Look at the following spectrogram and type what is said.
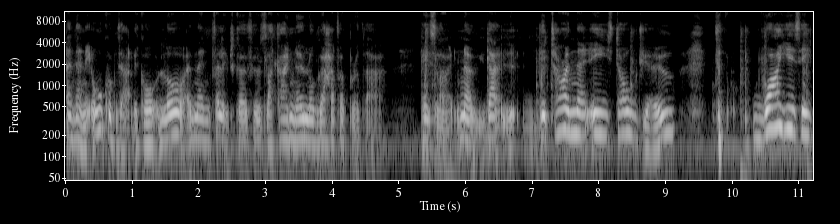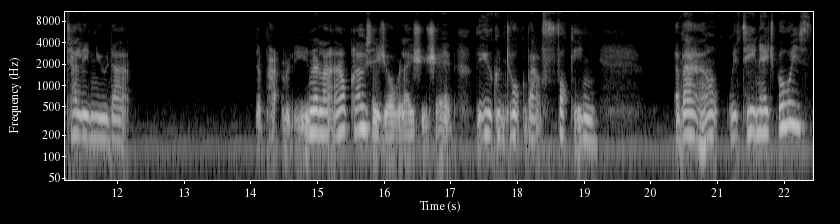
And then it all comes out in the court of law, and then Philip Schofield's like, I no longer have a brother. It's like, no, that the time that he's told you, why is he telling you that? You know, like, how close is your relationship that you can talk about fucking about with teenage boys?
